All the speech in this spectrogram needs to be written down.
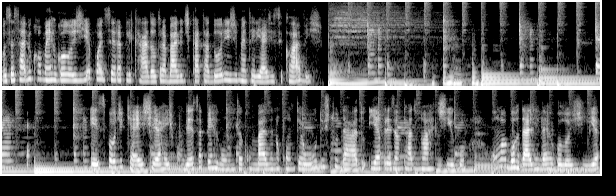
Você sabe como a ergologia pode ser aplicada ao trabalho de catadores de materiais recicláveis? Esse podcast irá responder essa pergunta com base no conteúdo estudado e apresentado no artigo Uma abordagem da ergologia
